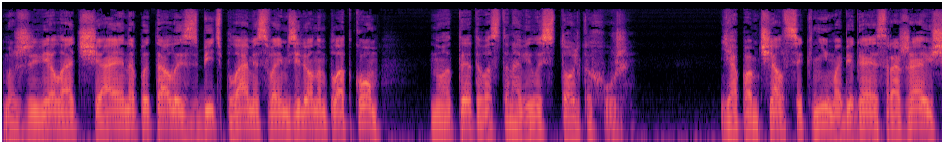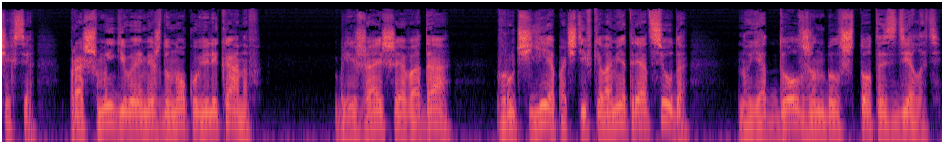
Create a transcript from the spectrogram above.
Можжевела отчаянно пыталась сбить пламя своим зеленым платком, но от этого становилось только хуже. Я помчался к ним, обегая сражающихся, прошмыгивая между ног у великанов. Ближайшая вода в ручье, почти в километре отсюда, но я должен был что-то сделать.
